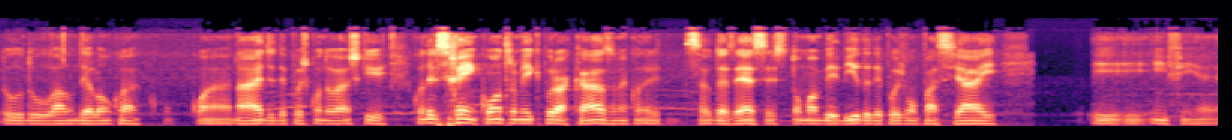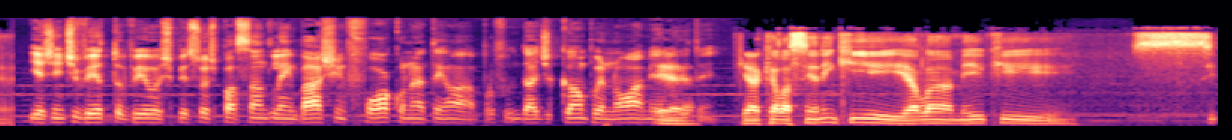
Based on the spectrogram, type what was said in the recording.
do, do Alan Delon com a, com a Nádia, depois quando eu acho que quando eles se reencontram meio que por acaso, né, quando ele saiu do exército, eles tomam uma bebida, depois vão passear e e, enfim. É... E a gente vê, vê as pessoas passando lá embaixo em foco, né? Tem uma profundidade de campo enorme. É, ali, tem. que é aquela cena em que ela meio que se,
